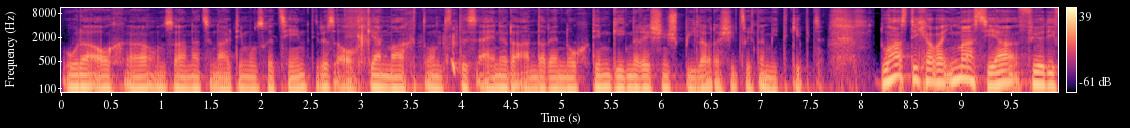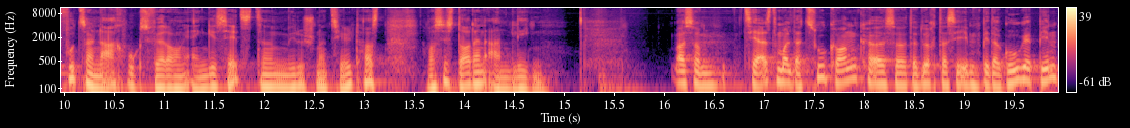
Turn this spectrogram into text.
oder auch unser Nationalteam, unsere Zehn, die das auch gern macht und das eine oder andere noch dem gegnerischen Spieler oder Schiedsrichter mitgibt. Du hast dich aber immer sehr für die Futsal-Nachwuchsförderung eingesetzt, ähm, wie du schon erzählt hast. Was ist da dein Anliegen? Also zuerst einmal der Zugang, also dadurch, dass ich eben Pädagoge bin,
